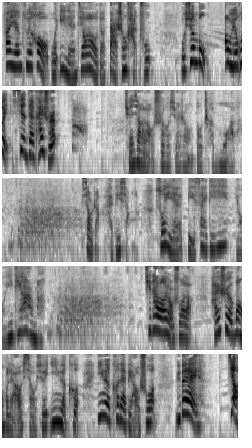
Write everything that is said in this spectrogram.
发言最后，我一脸骄傲的大声喊出：“我宣布，奥运会现在开始。”全校老师和学生都沉默了。校长还得想呢，所以比赛第一有一第二吗？其他网友说了，还是忘不了小学音乐课，音乐课代表说：“预备，叫。”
